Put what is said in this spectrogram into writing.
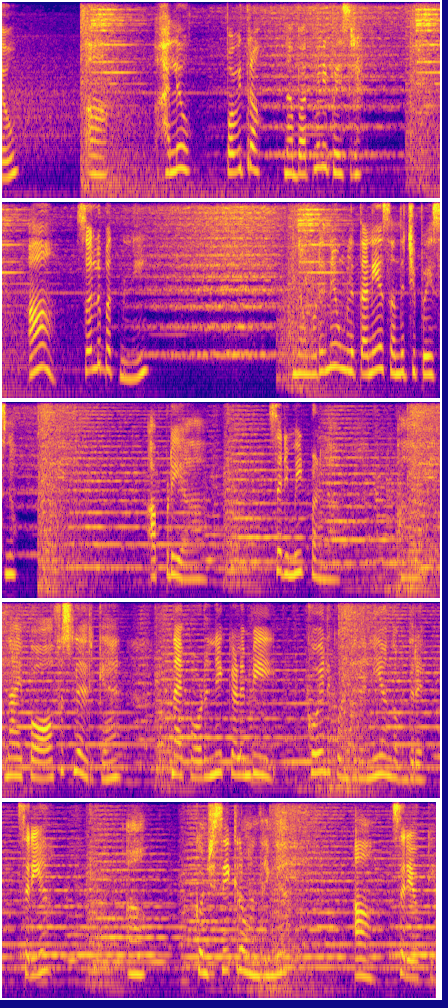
ஹலோ? ஆ ஹலோ பவித்ரா நான் பத்மினி பேசுகிறேன் ஆ சொல்லு பத்மினி. நான் உடனே உங்களை தனியாக சந்திச்சு பேசணும். அப்படியா? சரி மீட் பண்ணலாம். ஆ, நான் இப்போ ஆஃபீஸில் இருக்கேன். நான் இப்போ உடனே கிளம்பி கோயிலுக்கு வந்துடுறேன். நீ அங்கே வந்துடு சரியா? ஆ கொஞ்சம் சீக்கிரம் வந்துடுங்க ஆ சரி ஓகே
